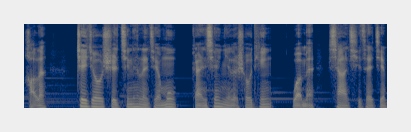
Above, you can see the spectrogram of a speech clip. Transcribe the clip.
好了，这就是今天的节目，感谢你的收听，我们下期再见。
